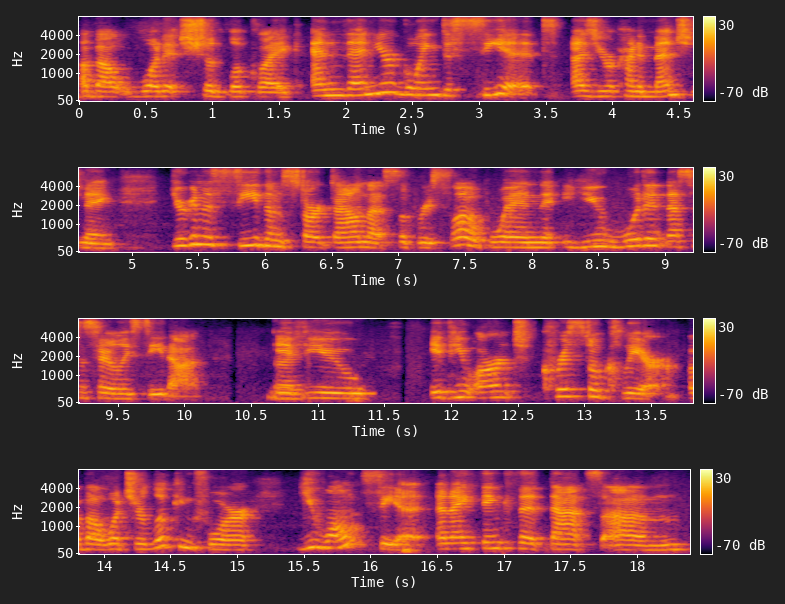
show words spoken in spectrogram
about what it should look like. And then you're going to see it, as you were kind of mentioning, you're going to see them start down that slippery slope when you wouldn't necessarily see that. Right. If you if you aren't crystal clear about what you're looking for, you won't see it. And I think that that's um,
